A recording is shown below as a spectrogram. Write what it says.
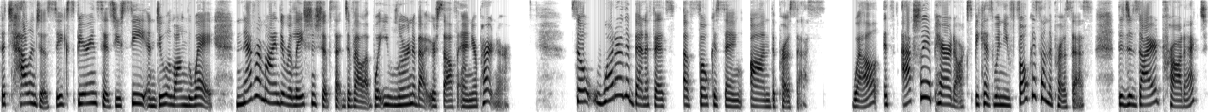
the challenges, the experiences you see and do along the way. Never mind the relationships that develop, what you learn about yourself and your partner. So, what are the benefits of focusing on the process? Well, it's actually a paradox because when you focus on the process, the desired product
